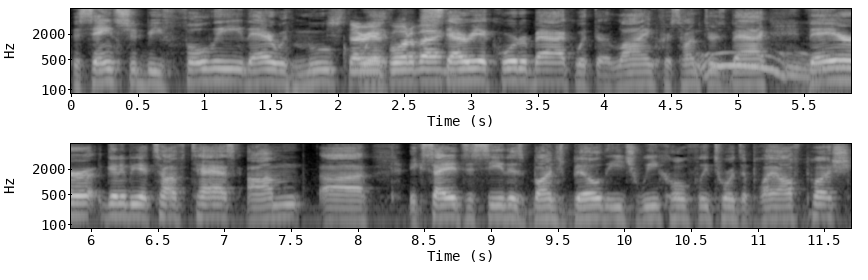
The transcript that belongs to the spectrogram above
The Saints should be fully there with Mook. Sterry with quarterback? Sterry quarterback with their line. Chris Hunter's back. They're going to be a tough task. I'm uh, excited to see this bunch build each week, hopefully towards a playoff push.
